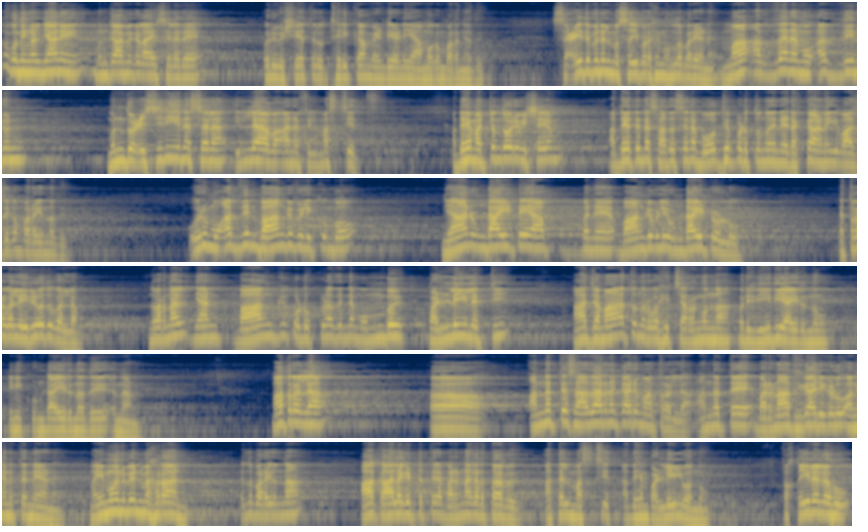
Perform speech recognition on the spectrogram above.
നോക്കൂ നിങ്ങൾ ഞാൻ മുൻഗാമികളായ ചിലരെ ഒരു വിഷയത്തിൽ ഉദ്ധരിക്കാൻ വേണ്ടിയാണ് ഈ ആമുഖം പറഞ്ഞത്. സയ്യിദ് ബിൻ അൽ മുസൈബ് റഹിമുള്ള പറയാണ് മാ അദ്ദന മുഅദ്ദിനുൻ മുൻദു ഇശ്രീന സന ഇല്ലാ വഅന ഫിൽ മസ്ജിദ്. അദ്ദേഹം മറ്റെന്തോ ഒരു വിഷയം അദ്ദേഹത്തിന്റെ സദസ്സിനെ ബോധ്യപ്പെടുത്തുന്നതിനിടക്കാണ് ഈ വാചകം പറയുന്നത്. ഒരു മുഅദ്ദിൻ ബാങ്ക് വിളിക്കുമ്പോൾ ഞാൻ ഉണ്ടായിട്ടേ ആ പിന്നെ ബാങ്ക് വിളി ഉണ്ടായിട്ടുള്ളൂ. എത്ര കൊല്ലം? ഇരുപത് കൊല്ലം. എന്ന് പറഞ്ഞാൽ ഞാൻ ബാങ്ക് കൊടുക്കുന്നതിന് മുമ്പ് പള്ളിയിലെത്തി ആ ജമാഅത്ത് നിർവഹിച്ചിറങ്ങുന്ന ഒരു രീതിയായിരുന്നു എനിക്കുണ്ടായിരുന്നത് എന്നാണ്. മാത്രല്ല ആ, അന്നത്തെ സാധാരണക്കാർ മാത്രമല്ല അന്നത്തെ ഭരണാധികാരികളും അങ്ങനെ തന്നെയാണ്. മൈമൂൻ ബിൻ മെഹ്റാൻ എന്ന് പറയുന്ന ആ കാലഘട്ടത്തിലെ ഭരണകർത്താവ് അതൽ മസ്ജിദ് അദ്ദേഹം പള്ളിയിൽ വന്നു. ഫക്കീല ലഹു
